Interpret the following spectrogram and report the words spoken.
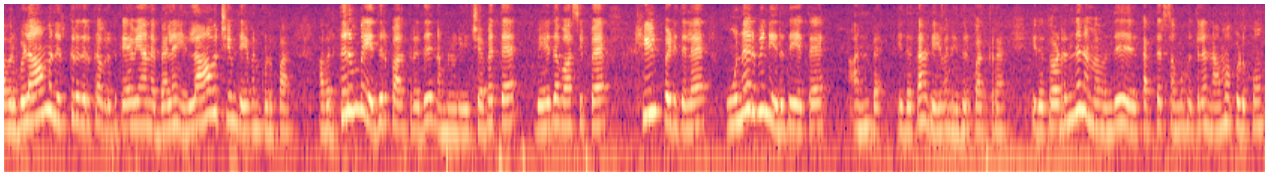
அவர் விழாமல் நிற்கிறதற்கு அவருக்கு தேவையான பலம் எல்லாவற்றையும் தேவன் கொடுப்பார். அவர் திரும்ப எதிர்பார்க்கறது நம்மளுடைய ஜெபத்தை வேத வாசிப்பை கீழ்ப்படிதலை உணர்வின் இருதயத்தை அன்பை. இதை தான் தேவன் எதிர்பார்க்கிறார். இதை தொடர்ந்து நம்ம வந்து கர்த்தர் சமூகத்தில் நாம் கொடுப்போம்.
